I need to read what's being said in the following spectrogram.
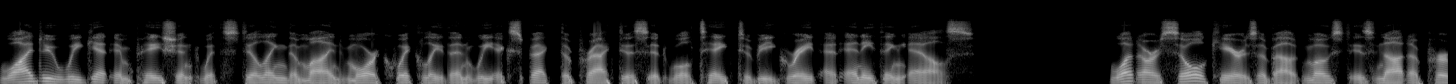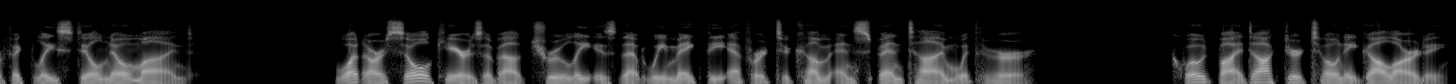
why do we get impatient with stilling the mind more quickly than we expect the practice it will take to be great at anything else? What our soul cares about most is not a perfectly still no mind. What our soul cares about truly is that we make the effort to come and spend time with her. Quote by Dr. Tony Gallardi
